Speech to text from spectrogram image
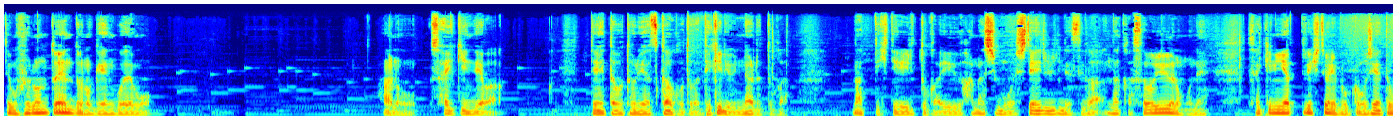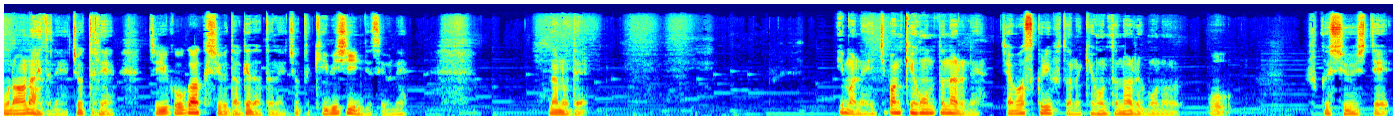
でもフロントエンドの言語でも、あの、最近ではデータを取り扱うことができるようになるとか、なってきているとかいう話もしているんですが、なんかそういうのもね、先にやってる人に僕教えてもらわないとね、ちょっとね、自己学習だけだとね、ちょっと厳しいんですよね。なので、今ね、一番基本となるね、JavaScript の基本となるものを復習して、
